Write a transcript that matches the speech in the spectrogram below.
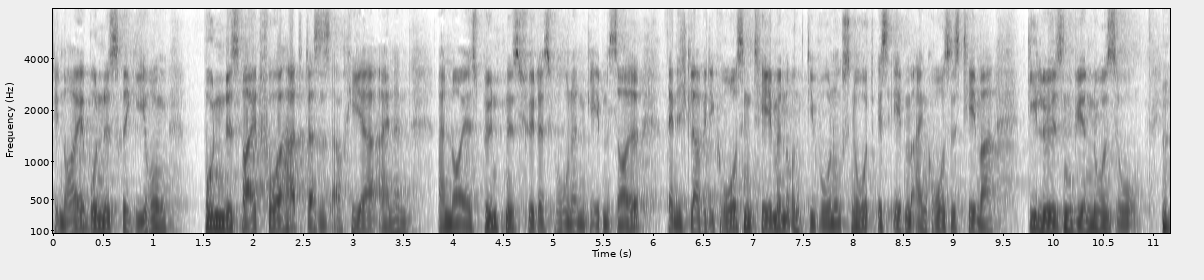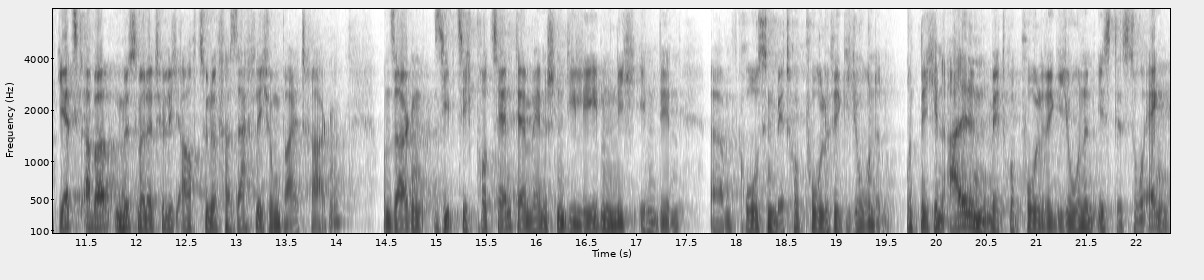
die neue Bundesregierung bundesweit vorhat, dass es auch hier einen, ein neues Bündnis für das Wohnen geben soll. Denn ich glaube, die großen Themen und die Wohnungsnot ist eben ein großes Thema, die lösen wir nur so. Jetzt aber müssen wir natürlich auch zu einer Versachlichung beitragen und sagen, 70 Prozent der Menschen, die leben nicht in den ähm, großen Metropolregionen. Und nicht in allen Metropolregionen ist es so eng.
